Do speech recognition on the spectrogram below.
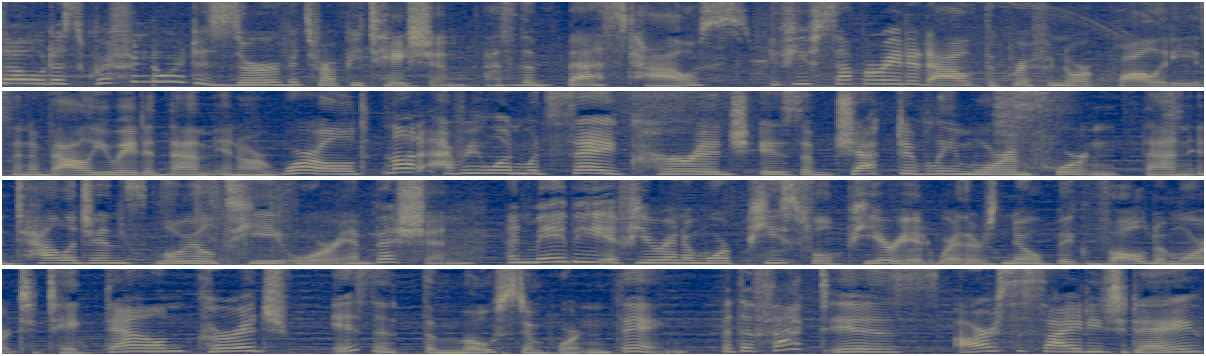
So, does Gryffindor deserve its reputation as the best house? If you separated out the Gryffindor qualities and evaluated them in our world, not everyone would say courage is objectively more important than intelligence, loyalty, or ambition. And maybe if you're in a more peaceful period where there's no big Voldemort to take down, courage isn't the most important thing. But the fact is, our society today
